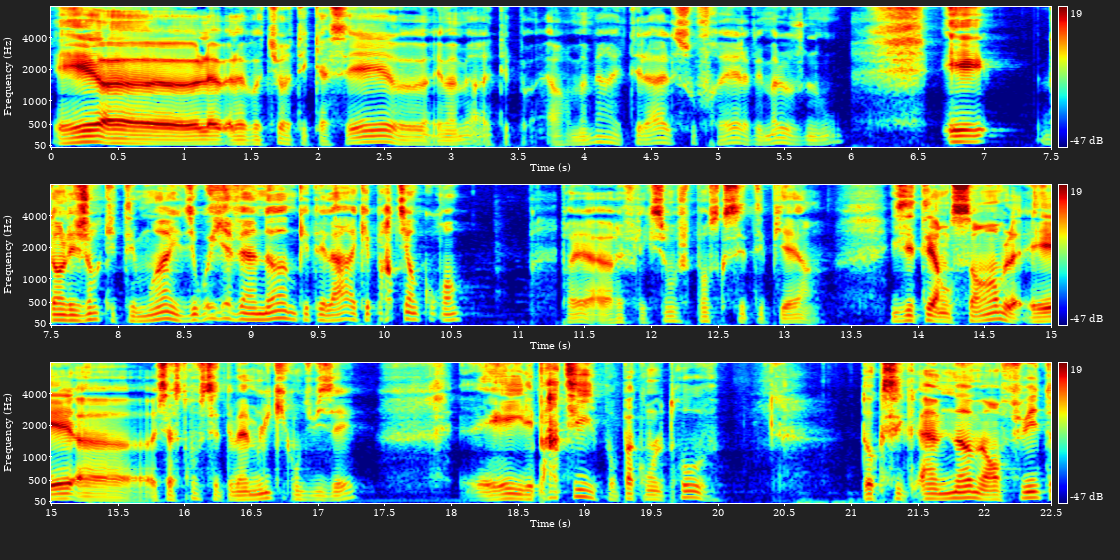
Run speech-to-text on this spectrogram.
Et euh, la, voiture était cassée euh, et ma mère était pas. Alors ma mère était là, elle souffrait, elle avait mal au genou. Et dans les gens qui témoignent, il dit oui, il y avait un homme qui était là et qui est parti en courant. Après réflexion, je pense que c'était Pierre. Ils étaient ensemble et euh, ça se trouve c'était même lui qui conduisait. Et il est parti pour pas qu'on le trouve. Donc c'est un homme en fuite.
